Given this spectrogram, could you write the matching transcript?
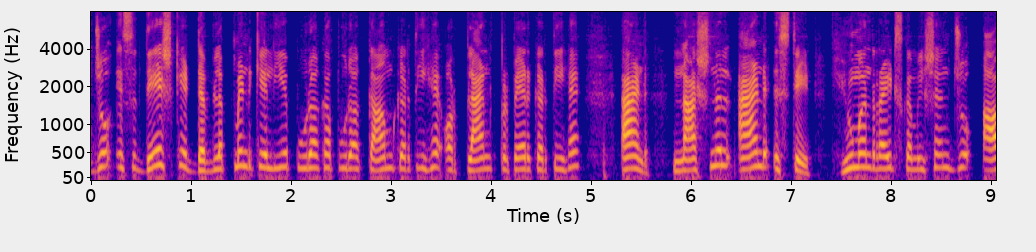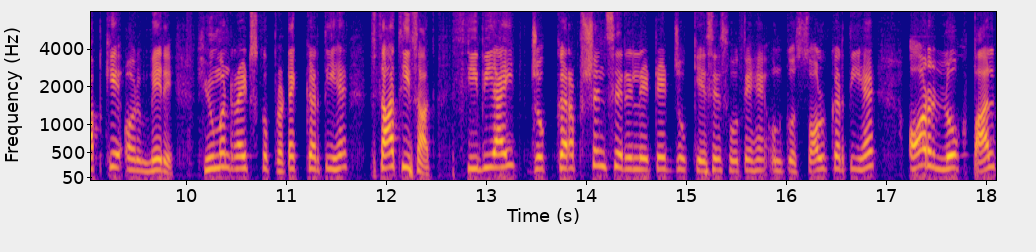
जो इस देश के डेवलपमेंट के लिए पूरा का पूरा काम करती है और प्लान प्रिपेयर करती है and national and state human rights commission जो आपके और मेरे ह्यूमन राइट्स को प्रोटेक्ट करती है। साथ ही साथ सीबीआई जो करप्शन से रिलेटेड जो केसेस होते हैं, उनको सॉल्व करती है। और लोकपाल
